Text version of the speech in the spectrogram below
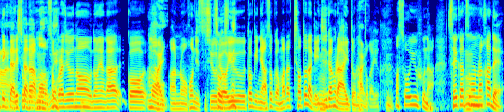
ってきたりしたら、もうそこら中のうどん屋がこうもう、はい。あの本日終了いう時にあそこがまだちょっとだけ1時間ぐらい空いとるとかいう、まあ、そういうふうな生活の中で、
